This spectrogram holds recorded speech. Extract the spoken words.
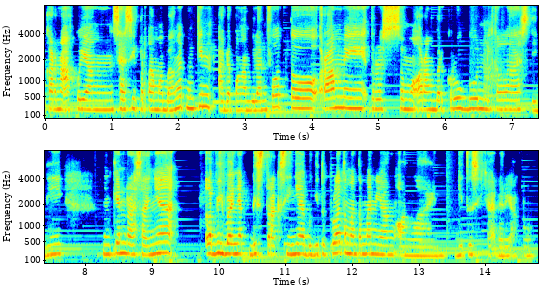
karena aku yang sesi pertama banget mungkin ada pengambilan foto rame terus semua orang berkerubun di kelas. Jadi mungkin rasanya lebih banyak distraksinya. Begitu pula teman-teman yang online. Gitu sih kak dari aku.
